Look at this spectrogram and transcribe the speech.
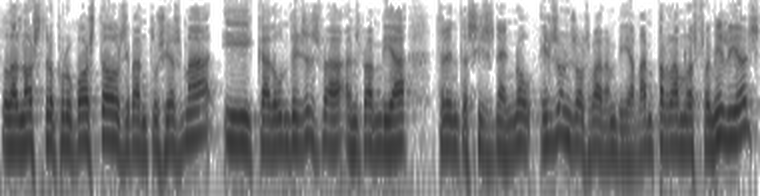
la nostra proposta els hi va entusiasmar i cada un d'ells ens va, ens va enviar 36 nens. No, ells no ens els van enviar, van parlar amb les famílies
